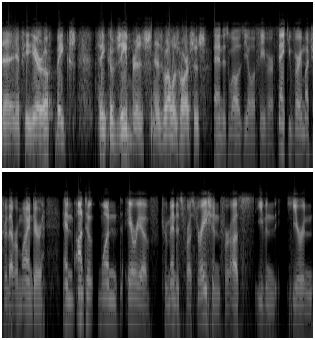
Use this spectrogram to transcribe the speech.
uh, if you hear hoofbeats, think of zebras as well as horses. And as well as yellow fever. Thank you very much for that reminder. And onto one area of tremendous frustration for us, even here in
